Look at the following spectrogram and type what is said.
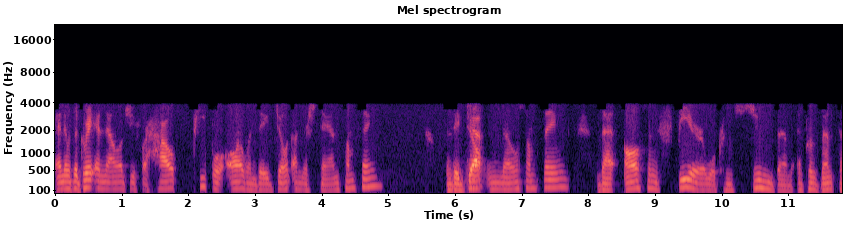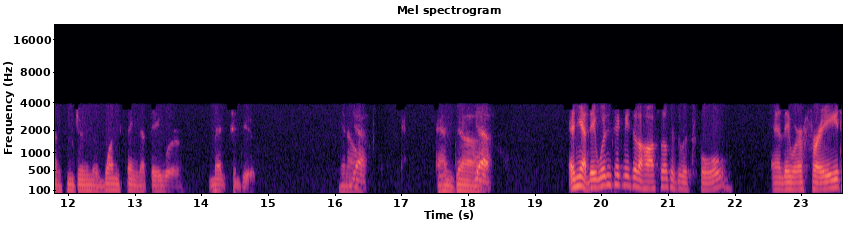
and it was a great analogy for how people are when they don't understand something and they don't yeah. know something that often fear will consume them and prevent them from doing the one thing that they were meant to do you know yes and uh yes and yeah, they wouldn't take me to the hospital because it was full, and they were afraid.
